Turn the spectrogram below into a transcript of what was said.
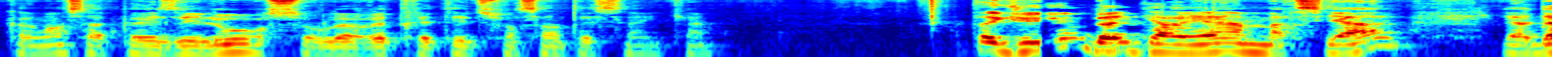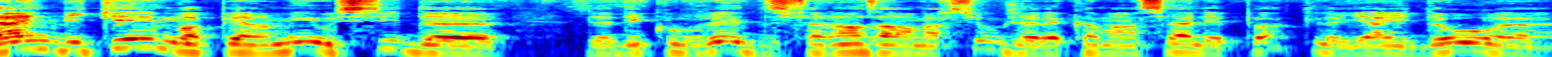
commencent à peser lourd sur le retraité de 65 ans. Fait que j'ai eu une belle carrière martiale. La Dine Biquet m'a permis aussi de, de découvrir différents arts martiaux que j'avais commencé à l'époque. Le Yaido, euh,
